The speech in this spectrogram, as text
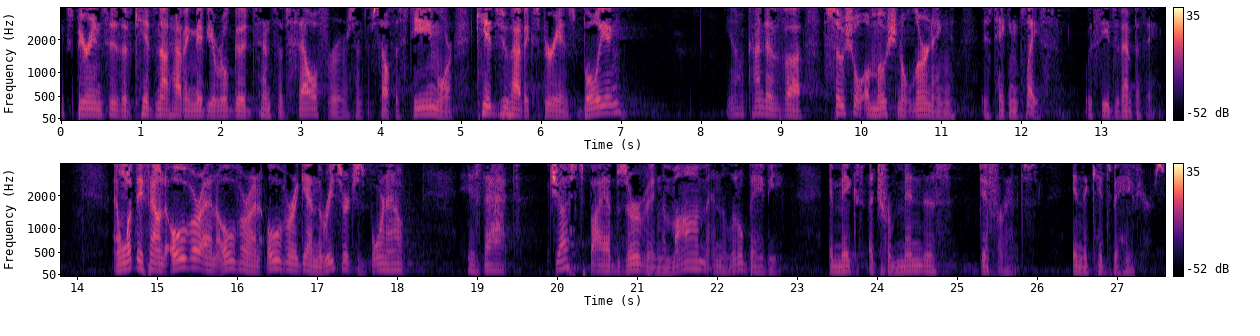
Experiences of kids not having maybe a real good sense of self or a sense of self-esteem or kids who have experienced bullying. You know, kind of uh, social emotional learning is taking place with seeds of empathy. And what they found over and over and over again, the research is borne out, is that just by observing the mom and the little baby, it makes a tremendous difference in the kids' behaviors.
